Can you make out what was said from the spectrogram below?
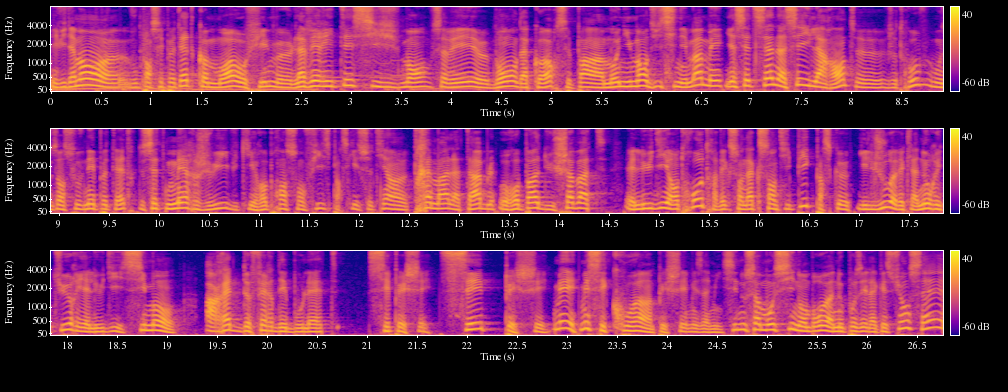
Évidemment, euh, vous pensez peut-être comme moi au film euh, La vérité si vivement. Vous savez, euh, bon, d'accord, c'est pas un monument du cinéma, mais il y a cette scène assez hilarante, je trouve. Vous vous en souvenez peut-être de cette mère juive qui reprend son fils parce qu'il se tient très mal à table au repas du Shabbat. Elle lui dit entre autres, avec son accent typique, parce qu'il joue avec la nourriture, et elle lui dit Simon, arrête de faire des boulettes. C'est péché. C'est péché. Mais, mais c'est quoi un péché, mes amis? Si nous sommes aussi nombreux à nous poser la question, c'est,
